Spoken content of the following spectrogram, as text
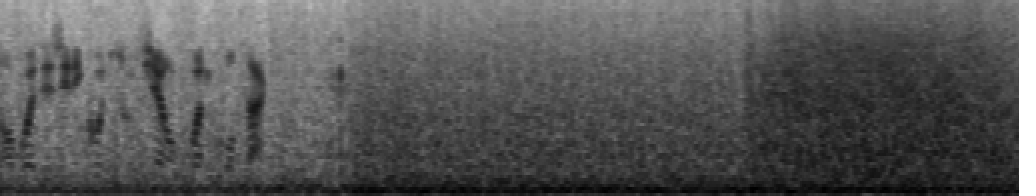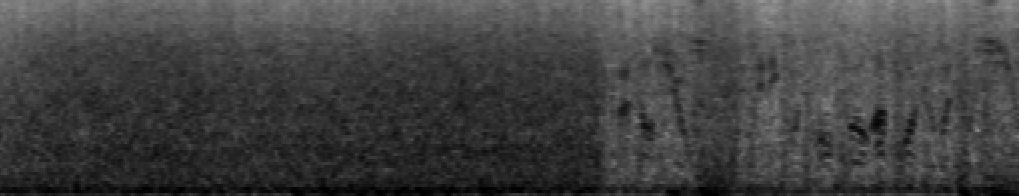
On envoie des hélicos de soutien au point de contact. Attention, des hélicos de renfort approchent de votre position.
